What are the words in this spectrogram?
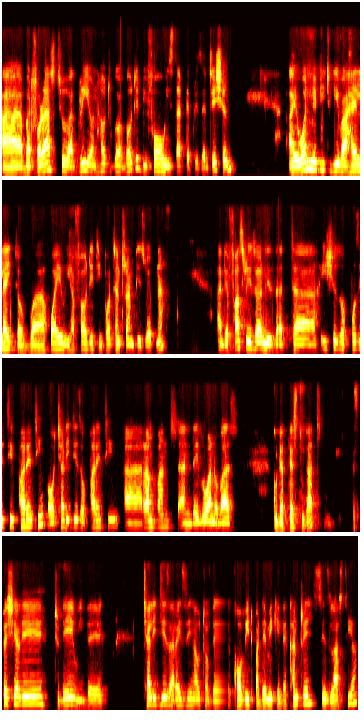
Uh, but for us to agree on how to go about it before we start the presentation, I want maybe to give a highlight of uh, why we have found it important to run this webinar. And the first reason is that uh, issues of positive parenting or challenges of parenting are rampant, and every one of us could attest to that, especially today with the challenges arising out of the COVID pandemic in the country since last year.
